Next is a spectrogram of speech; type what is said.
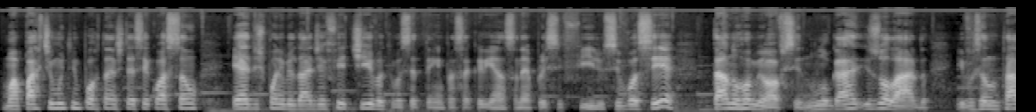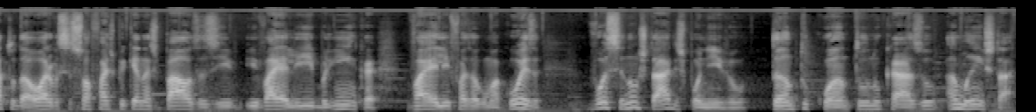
Uma parte muito importante dessa equação é a disponibilidade efetiva que você tem para essa criança, né, para esse filho. Se você está no home office, num lugar isolado, e você não está toda hora, você só faz pequenas pausas e, e vai ali, brinca, vai ali, faz alguma coisa, você não está disponível tanto quanto, no caso, a mãe está.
